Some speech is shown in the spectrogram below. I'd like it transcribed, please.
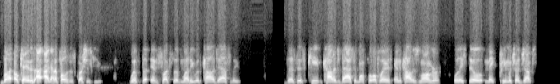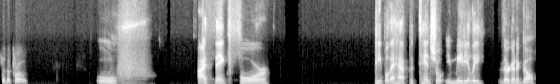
But okay, this, I, I got to pose this question to you: With the influx of money with college athletes, does this keep college basketball football players in college longer, or they still make premature jumps to the pros? Ooh, I think for people that have potential immediately, they're going to go.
